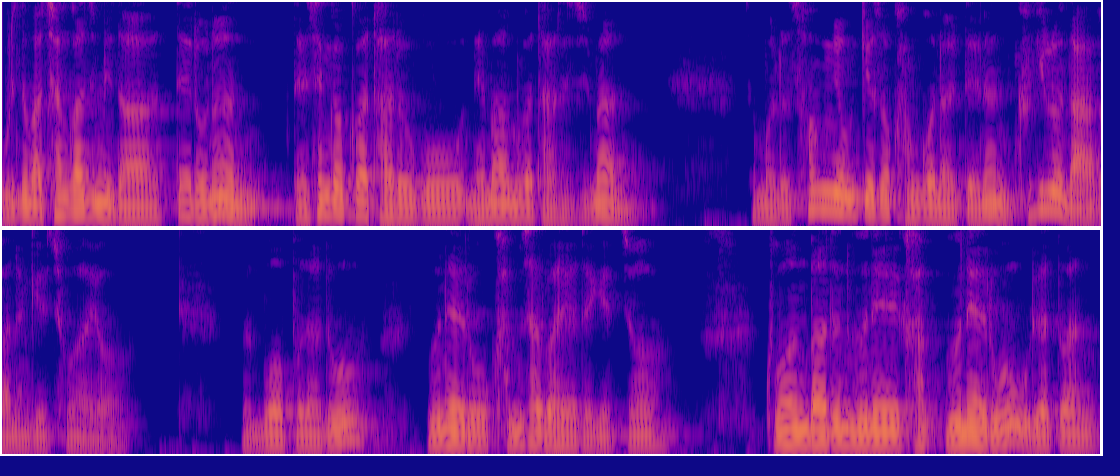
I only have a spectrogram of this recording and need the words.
우리도 마찬가지입니다. 때로는 내 생각과 다르고 내 마음과 다르지만 정말로 성령께서 강권할 때는 그 길로 나아가는 게 좋아요. 무엇보다도 은혜로 감사로 해야 되겠죠. 구원받은 은혜, 은혜로 우리가 또한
